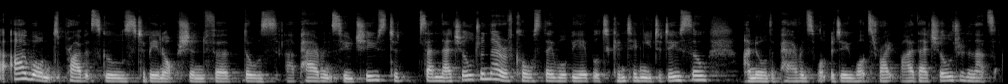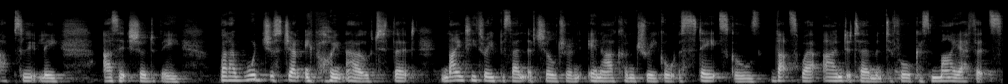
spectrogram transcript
I want private schools to be an option for those uh, parents who choose to send their children there. Of course, they will be able to continue to do so. I know the parents want to do what's right by their children, and that's absolutely as it should be. But I would just gently point out that 93% of children in our country go to state schools. That's where I'm determined to focus my efforts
